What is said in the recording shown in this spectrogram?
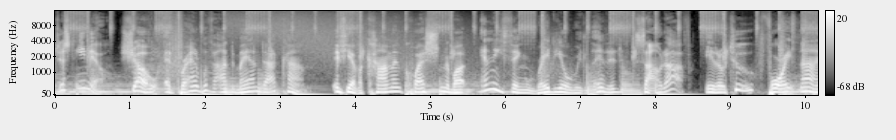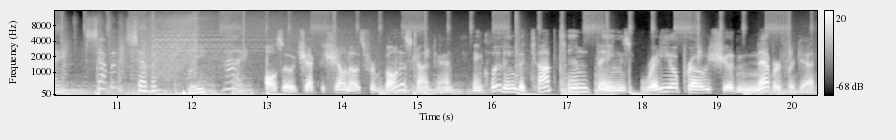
Just email show at brandwidthondemand.com. If you have a comment, question about anything radio related, sound off. 802 489 7739. Also, check the show notes for bonus content, including the top 10 things radio pros should never forget,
